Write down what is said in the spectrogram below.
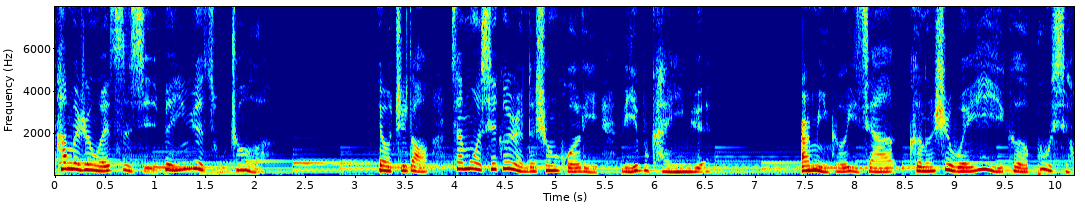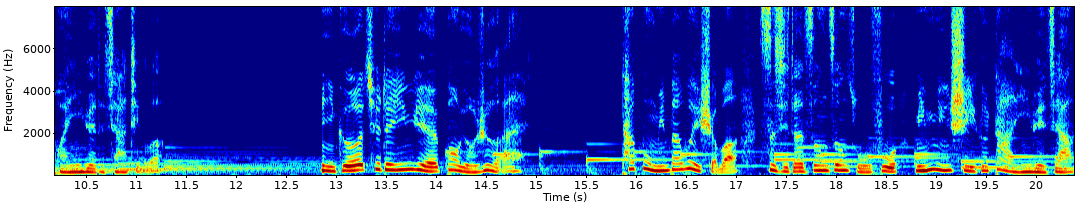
他们认为自己被音乐诅咒了。要知道，在墨西哥人的生活里离不开音乐，而米格一家可能是唯一一个不喜欢音乐的家庭了。米格却对音乐抱有热爱。他不明白为什么自己的曾曾祖父明明是一个大音乐家，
